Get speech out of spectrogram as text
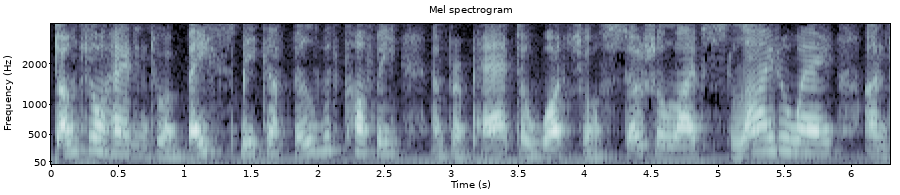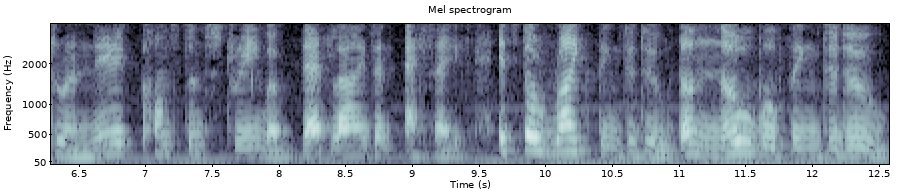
dunk your head into a bass speaker filled with coffee, and prepare to watch your social life slide away under a near constant stream of deadlines and essays. It's the right thing to do, the noble thing to do.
